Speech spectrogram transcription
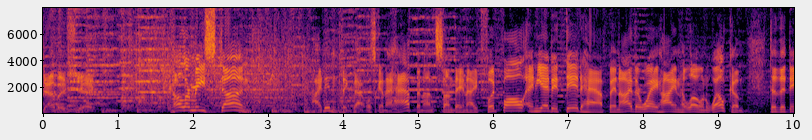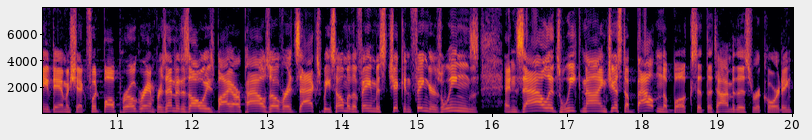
Dameshek. Color me stunned. I didn't think that was going to happen on Sunday Night Football, and yet it did happen. Either way, hi and hello, and welcome to the Dave Dameshek Football Program, presented as always by our pals over at Zaxby's, home of the famous chicken fingers, wings, and salads. Week nine just about in the books at the time of this recording.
